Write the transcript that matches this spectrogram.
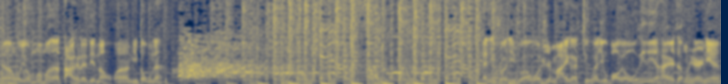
嗯，我又默默的打开了电脑啊，你懂的。哎，你说你说我是买个九块九包邮的呢，还是怎么回事呢？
